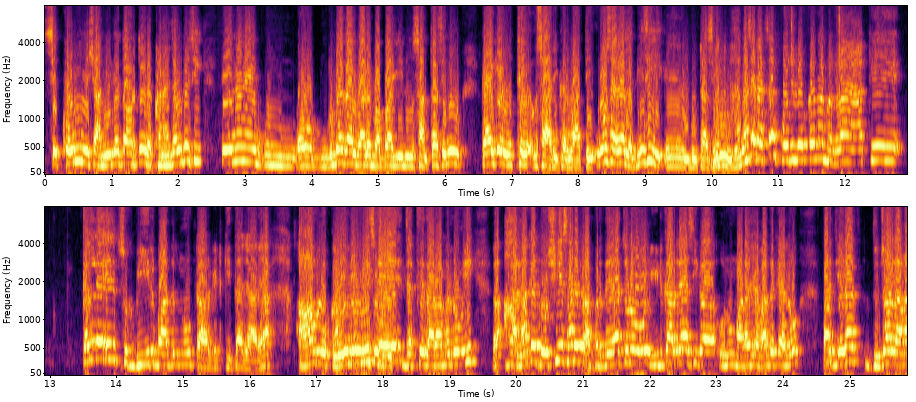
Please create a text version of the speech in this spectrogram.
ਸਿੱਖੋ ਨੂੰ ਨਿਸ਼ਾਨੀ ਦੇ ਤੌਰ ਤੇ ਰੱਖਣਾ ਚਾਹੁੰਦੇ ਸੀ ਤੇ ਇਹਨਾਂ ਨੇ ਅਮ, ਉਹ ਬੁੱਢਾ ਦਲ ਵਾਲੇ ਬਾਬਾ ਜੀ ਨੂੰ ਸੰਤਾ ਸਿੰਘ ਨੂੰ ਕਹਿ ਕੇ ਉੱਥੇ ਉਸਾਰੀ ਕਰਵਾਤੀ। ਉਹ ਸਜ਼ਾ ਲੱਗੀ ਸੀ ਬੂਟਾ ਸਿੰਘ ਨੂੰ ਹਨਾ? ਅੱਛਾ ਡਾਕਟਰ ਸਾਹਿਬ ਕੁਝ ਲੋਕਾਂ ਦਾ ਮੰਨਣਾ ਆ ਕਿ ਕੱਲੇ ਸੁਖਬੀਰ ਬਾਦਲ ਨੂੰ ਟਾਰਗੇਟ ਕੀਤਾ ਜਾ ਰਿਹਾ। ਆਮ ਲੋਕਾਂ ਨਹੀਂ, ਨਹੀਂ, ਨਹੀਂ, ਤੇ ਸੁਖਬੀਰ- ਜਥੇਦਾਰਾਂ ਵੱਲੋਂ ਵੀ ਅ, ਹਾਲਾਂਕਿ ਦੋਸ਼ੀ ਇਹ ਸਾਰੇ ਬਰਾਬਰ ਦੇ ਆ। ਚਲੋ ਉਹ ਲੀਡ ਕਰ ਰਿਹਾ ਸੀਗਾ ਉਹਨੂੰ ਮਾੜਾ ਜਿਹਾ ਵੱਧ ਕਹਿ ਲੋ ਪਰ ਜਿਹੜਾ ਦੂਜਾ ਲਾਣਾ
